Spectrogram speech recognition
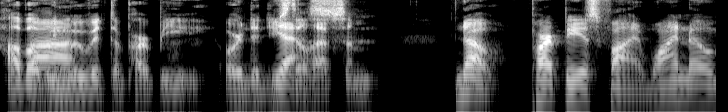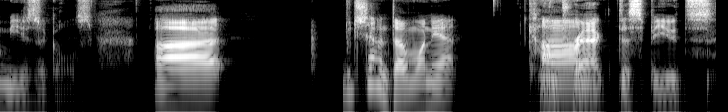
How about Uh, we move it to part B? Or did you still have some? No, part B is fine. Why no musicals? Uh, we just haven't done one yet. Contract Um, disputes.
